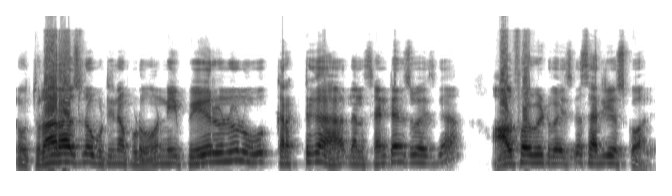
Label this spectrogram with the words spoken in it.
నువ్వు తులారాశిలో పుట్టినప్పుడు నీ పేరును నువ్వు కరెక్ట్గా దాని సెంటెన్స్ వైజ్గా ఆల్ఫాబెట్ వైజ్గా సరి చేసుకోవాలి.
